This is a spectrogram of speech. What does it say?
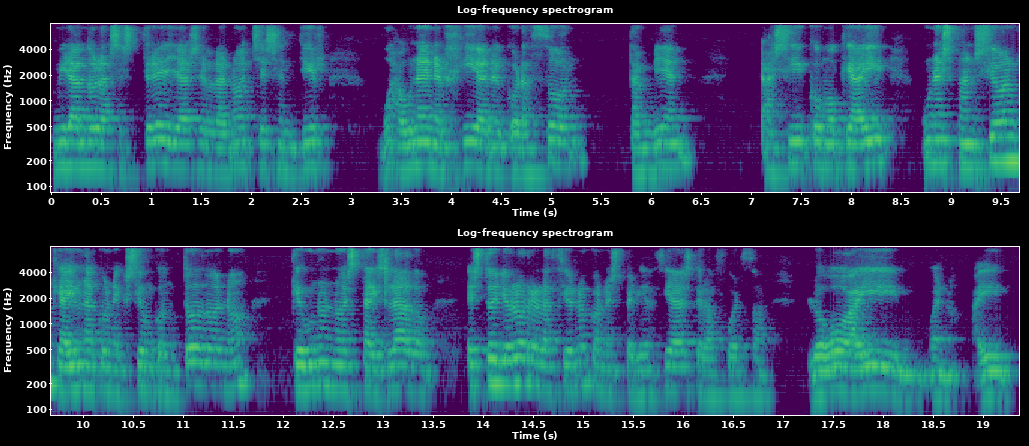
mirando las estrellas en la noche, sentir una energía en el corazón también, así como que hay una expansión, que hay una conexión con todo, ¿no? que uno no está aislado. Esto yo lo relaciono con experiencias de la fuerza. Luego hay, bueno, hay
